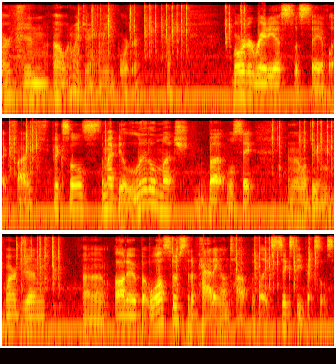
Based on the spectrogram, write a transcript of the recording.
margin. Oh what am I doing? I mean border. Border radius let's say of like 5 pixels. That might be a little much but we'll see. And then we'll do margin uh, auto but we'll also set a padding on top of like 60 pixels.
